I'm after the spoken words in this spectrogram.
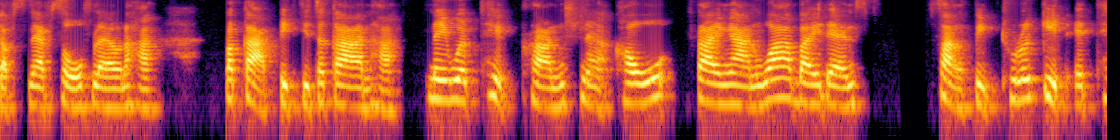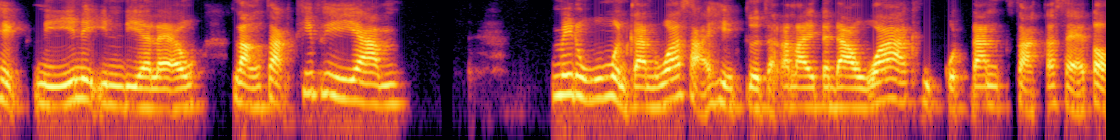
กับ Snapsolve แล้วนะคะ ประกาศปิดกิจการค่ะ ใน เว็บ TechCrunch เนี่ยเขารายงานว่า b y d a n c e สั่งปิดธุรกิจ EdTech นี้ในอินเดียแล้ว หลังจากที่พยายาม ไม่รู้เหมือนกันว่าสาเหตุเกิดจากอะไร แต่เดาว่าถูกกดดันจากกระแสต่อ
